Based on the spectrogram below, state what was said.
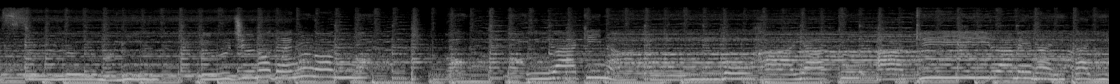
ッスルームに宇宙の伝言。浮気な恋を早く諦めない限り。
